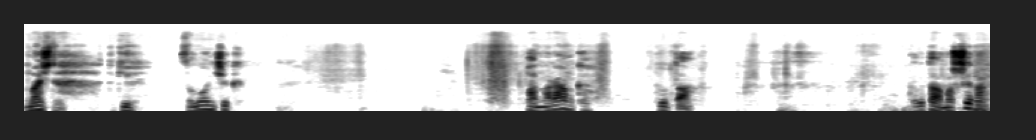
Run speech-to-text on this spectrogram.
Бачите, такий салончик. Панорамка. Крута. Крута машина.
